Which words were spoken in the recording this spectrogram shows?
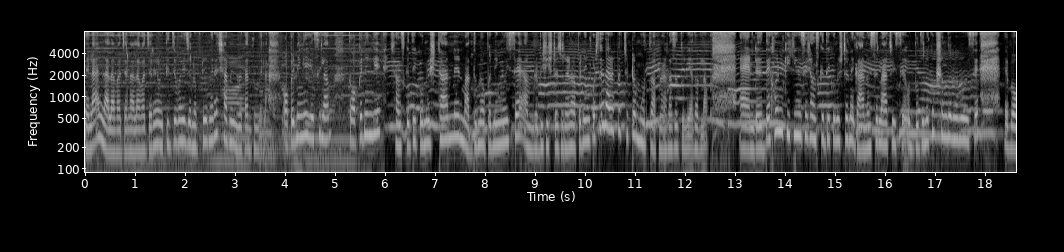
মেলা, লালাবাজার। লালাবাজারের ঐতিহ্যবাহী জনপ্রিয় মেলা স্বামী বিবেকানন্দ মেলা। ওপেনিংয়ে গেছিলাম, তো ওপেনিংয়ে সাংস্কৃতিক অনুষ্ঠানের মাধ্যমে ওপেনিং হয়েছে আমরা বিশিষ্টজনেরা ওপেনিং করছে। তার একটা ছোট্ট মুহূর্ত আপনার কাছে তুলিয়া ধরলাম। অ্যান্ড দেখুন কী কী হয়েছে সাংস্কৃতিক অনুষ্ঠানে। গান হয়েছে নাচ হয়েছে উদ্বোধনী খুব সুন্দরভাবে হয়েছে এবং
